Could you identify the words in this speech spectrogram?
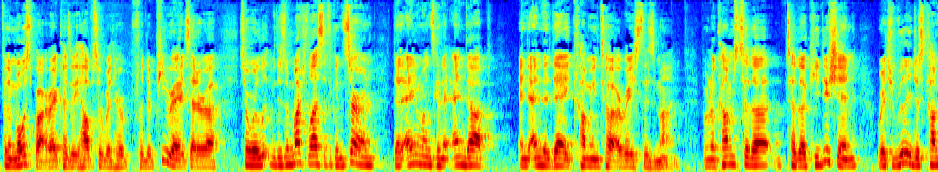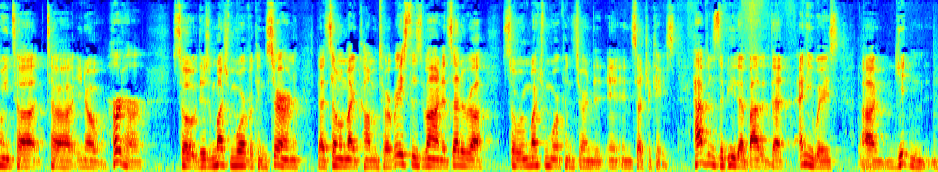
for the most part, right, because it helps her with her for the Pire, etc. So there's a much less of a concern that anyone's going to end up in the end of the day coming to erase the Zman. But when it comes to the to the Kiddushin, where it's really just coming to, to you know hurt her, so there's much more of a concern that someone might come to erase the Zman, etc. So we're much more concerned in, in, such a case. Happens to be that by the, that anyways, uh, Gittin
